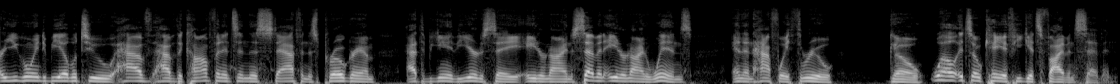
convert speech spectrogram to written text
are you going to be able to have have the confidence in this staff and this program at the beginning of the year to say eight or nine, seven, eight or nine wins, and then halfway through go, well, it's okay if he gets five and seven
